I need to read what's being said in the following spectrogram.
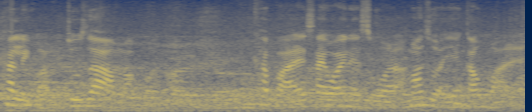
ခတ်လိုက်ပါမယ်စူးစမ်းရမှာပေါ့နော်ခတ်ပါတယ်ဆိုင်ဝိုင်းနဲ့ဆိုရတာအမဆိုတာရန်ကောင်းပါတယ်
